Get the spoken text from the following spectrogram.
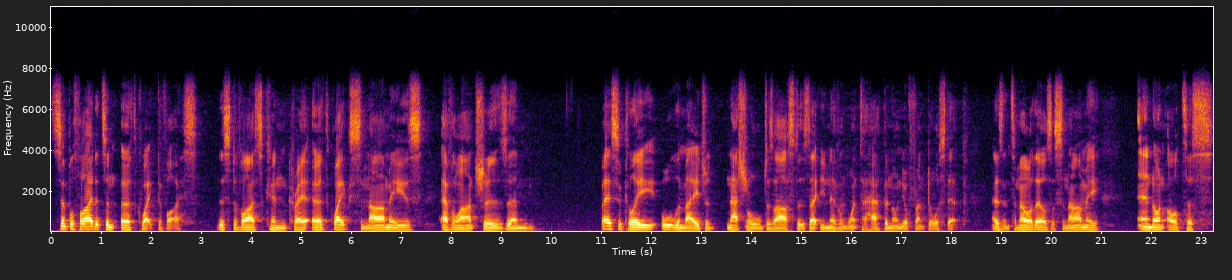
Simplified, it's an earthquake device. This device can create earthquakes, tsunamis, avalanches, and basically all the major national disasters that you never want to happen on your front doorstep. As in Tanoa, there was a tsunami, and on Altis,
